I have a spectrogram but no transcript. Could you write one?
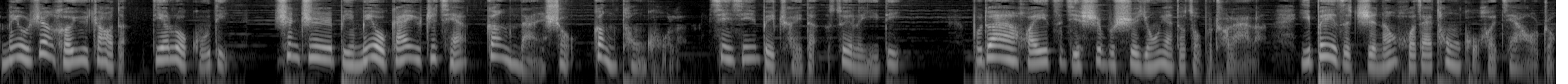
没有任何预兆的跌落谷底，甚至比没有干预之前更难受、更痛苦了，信心被锤得碎了一地，不断怀疑自己是不是永远都走不出来了，一辈子只能活在痛苦和煎熬中。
